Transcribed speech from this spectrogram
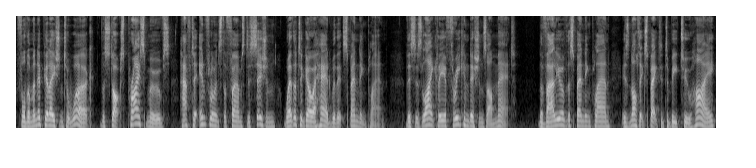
For the manipulation to work, the stock's price moves have to influence the firm's decision whether to go ahead with its spending plan. This is likely if three conditions are met. The value of the spending plan is not expected to be too high,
